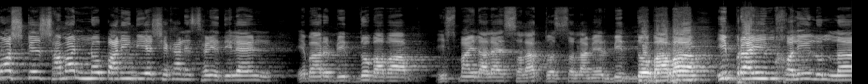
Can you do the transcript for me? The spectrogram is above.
মশকে সামান্য পানি দিয়ে সেখানে ছেড়ে দিলেন। এবার বৃদ্ধ বাবা ইসমাইল আলাহ সালাতামের বৃদ্ধ বাবা ইব্রাহিম খলিলুল্লাহ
